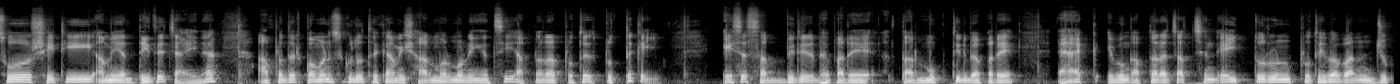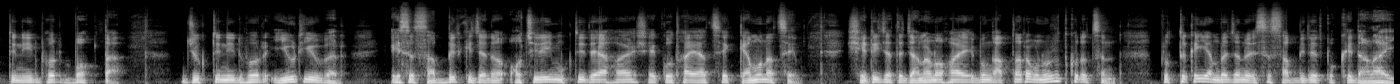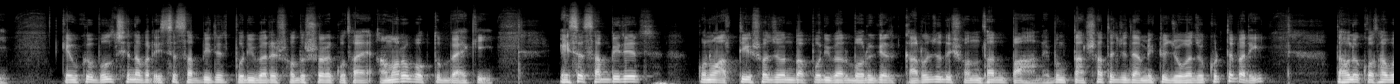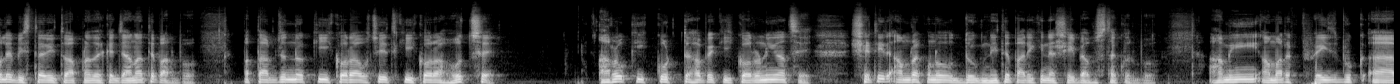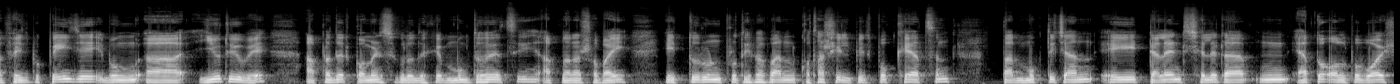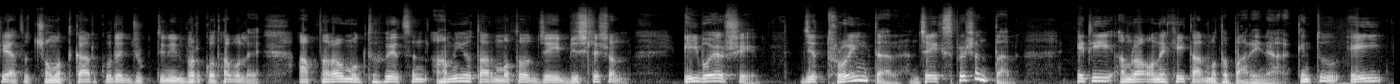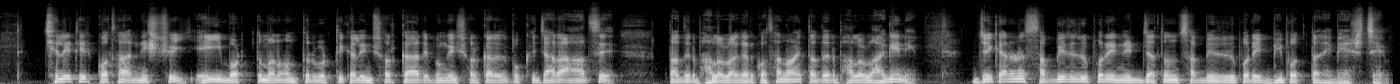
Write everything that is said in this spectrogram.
সো সেটি আমি আর দিতে চাই না। আপনাদের কমেন্টসগুলো থেকে আমি সারমর্ম নিয়েছি। আপনারা প্রত্যেক প্রত্যেকেই এস এস সাব্বিরের ব্যাপারে, তার মুক্তির ব্যাপারে এক, এবং আপনারা চাচ্ছেন এই তরুণ প্রতিভাবান যুক্তি নির্ভর বক্তা যুক্তি নির্ভর ইউটিউবার এস এস সাব্বিরকে যেন অচিরেই মুক্তি দেওয়া হয়, সে কোথায় আছে, কেমন আছে, সেটি যাতে জানানো হয় এবং আপনারা অনুরোধ করেছেন, প্রত্যেকেই আমরা যেন এস এস সাব্বিরের পক্ষে দাঁড়াই। কেউ কেউ বলছেন আবার এস এস সাব্বিরের পরিবারের সদস্যরা কোথায়? আমারও বক্তব্য একই। এস এস সাব্বিরের কোনো আত্মীয় স্বজন বা পরিবার বর্গের কারও যদি সন্ধান পান এবং তার সাথে যদি আমি একটু যোগাযোগ করতে পারি, তাহলে কথা বলে বিস্তারিত আপনাদেরকে জানাতে পারব। বা তার জন্য কি করা উচিত, কি করা হচ্ছে আরও কি করতে হবে, কি করণীয় আছে, সেটির আমরা কোনো উদ্যোগ নিতে পারি কি না সেই ব্যবস্থা করব। আমি আমার ফেসবুক ফেসবুক পেজে এবং ইউটিউবে আপনাদের কমেন্টসগুলো দেখে মুগ্ধ হয়েছি। আপনারা সবাই এই তরুণ প্রতিভাবান কথাশিল্পীর পক্ষে আছেন। তার মুক্তি চান। এই ট্যালেন্ট ছেলেটা এত অল্প বয়সে এত চমৎকার করে যুক্তি নির্ভর কথা বলে আপনারাও মুগ্ধ হয়েছেন। আমিও তার মতো যেই বিশ্লেষণ, এই বয়সে যে থ্রোয়িং তার, যে এক্সপ্রেশন তার, এটি আমরা অনেকেই তার মতো পারি না। কিন্তু এই ছেলেটির কথা নিশ্চয়ই এই বর্তমান অন্তর্বর্তীকালীন সরকার এবং এই সরকারের পক্ষে যারা আছে, তাদের ভালো লাগার কথা নয়, তাদের ভালো লাগেনি। যে কারণে সাব্বিরের উপরে নির্যাতন, সাব্বিরের উপরে বিপদটা নেমে এসছে।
